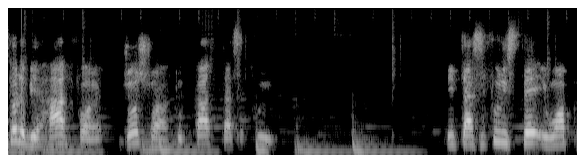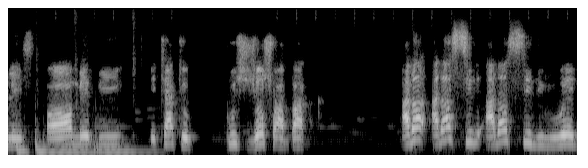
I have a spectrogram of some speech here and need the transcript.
going to be hard for Joshua to catch Fury. If Fury stay in one place, or maybe he try to push Joshua back. I don't, I don't see, I don't see the way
